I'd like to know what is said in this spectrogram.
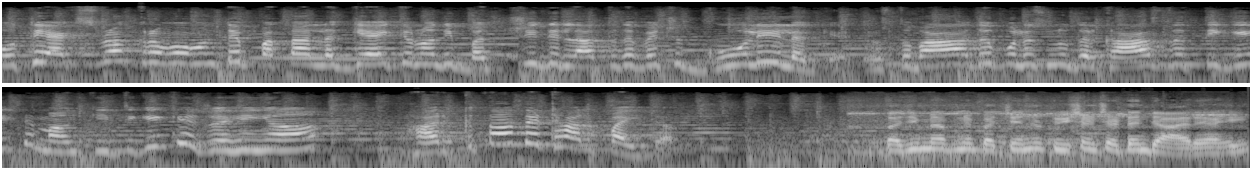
ਉੱਥੇ ਐਕਸਟਰਾ ਕਰਵਾਉਣ ਤੇ ਪਤਾ ਲੱਗਿਆ ਕਿ ਉਹਨਾਂ ਦੀ ਬੱਚੀ ਦੀ ਲੱਤ ਦੇ ਵਿੱਚ ਗੋਲੀ ਲੱਗੀ ਉਸ ਤੋਂ ਬਾਅਦ ਪੁਲਿਸ ਨੂੰ ਦਰਖਾਸਤ ਦਿੱਤੀ ਗਈ ਤੇ ਮੰਗ ਕੀਤੀ ਗਈ ਕਿ ਅਜਿਹੀਆਂ ਹਰਕਤਾਂ ਤੇ ਠੱਲ ਪਾਈ ਜਾਵੇ। ਭਾਜੀ, ਮੈਂ ਆਪਣੇ ਬੱਚੇ ਨੂੰ ਟਿਊਸ਼ਨ ਛੱਡਣ ਜਾ ਰਿਹਾ ਸੀ।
